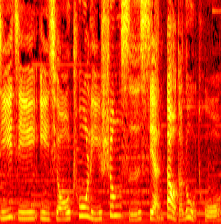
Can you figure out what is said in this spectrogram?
积极以求出离生死险道的路途。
